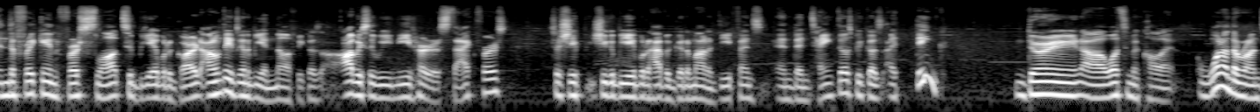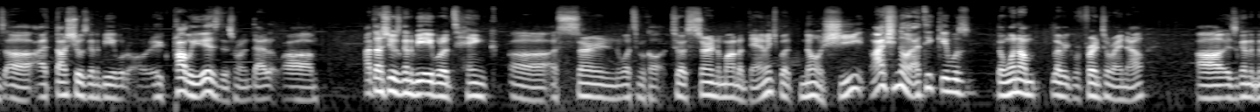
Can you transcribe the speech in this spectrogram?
in the freaking first slot to be able to guard, I don't think it's gonna be enough because obviously we need her to stack first, so she she could be able to have a good amount of defense and then tank those. Because I think during uh what's it call it one of the runs, uh, I thought she was gonna be able to. It probably is this run that um. I thought she was gonna be able to tank uh, a certain what's it called to a certain amount of damage, but no, she actually no. I think it was the one I'm like referring to right now, uh, is gonna.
